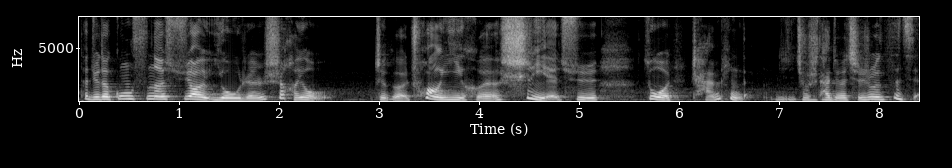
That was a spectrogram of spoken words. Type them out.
他觉得公司呢需要有人是很有这个创意和视野去做产品的。就是他觉得其实就是自己，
